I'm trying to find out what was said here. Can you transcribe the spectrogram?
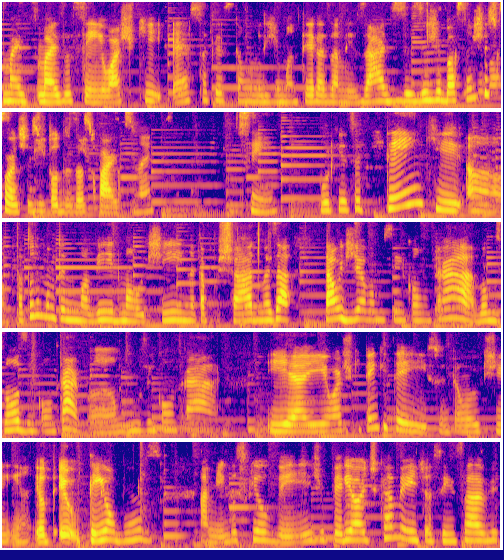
Mas, mas assim, eu acho que essa questão de manter as amizades exige bastante esforço de todas as partes, né? Sim. Porque você tem que. Ah, tá todo mundo tendo uma vida, uma rotina, tá puxado, mas ah, tal dia vamos se encontrar, vamos nos encontrar? Vamos nos encontrar. E aí eu acho que tem que ter isso. Então eu tinha. Eu, eu tenho alguns amigos que eu vejo periodicamente, assim, sabe?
